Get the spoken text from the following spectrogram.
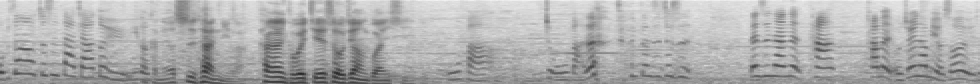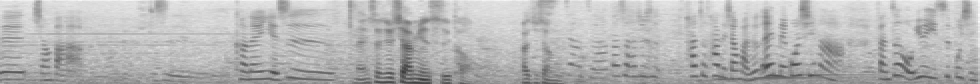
我不知道，就是大家对于一个可能要试探你了，看看你可不可以接受这样的关系。无法就无法，但 但是就是，但是他那他他们，我觉得他们有时候有些想法，就是可能也是男生就下面思考，他就想是这样子啊，但是他就是他就他的想法就是，哎、没关系嘛，反正我约一次不行，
